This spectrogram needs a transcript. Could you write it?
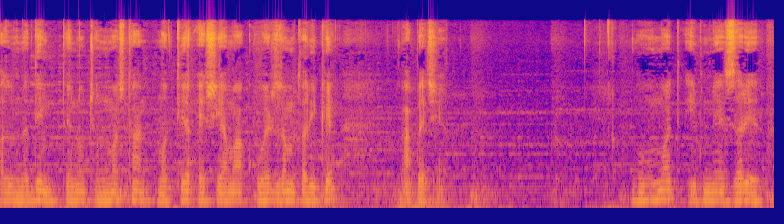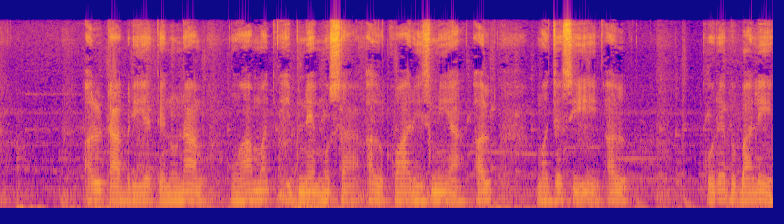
અલ નદીમ તેનું જન્મસ્થાન મધ્ય એશિયામાં ખુએરઝમ તરીકે આપે છે. મુહમ્મદ ઇબ્ને ઝરીર અલ ટાબરીએ તેનું નામ મુહમ્મદ ઇબ્ને મુસા અલ ખ્વારિઝમિયા અલ મજસી અલ કુરેબબાલી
